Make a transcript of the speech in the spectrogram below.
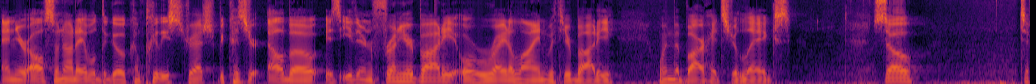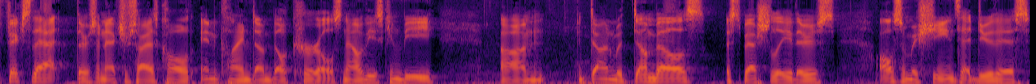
and you're also not able to go completely stretched because your elbow is either in front of your body or right aligned with your body when the bar hits your legs. So, to fix that, there's an exercise called incline dumbbell curls. Now, these can be um, done with dumbbells, especially. There's also machines that do this.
